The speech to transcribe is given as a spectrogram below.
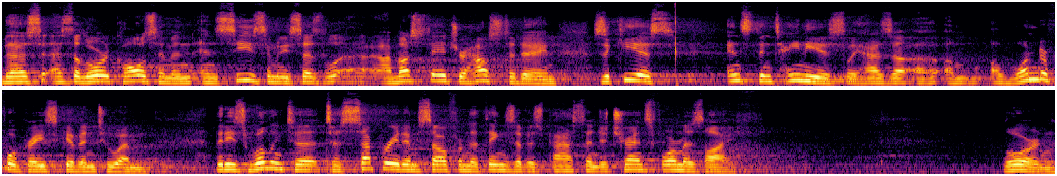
As, as the Lord calls him and, and sees him and he says, I must stay at your house today, Zacchaeus instantaneously has a, a, a wonderful grace given to him that he's willing to, to separate himself from the things of his past and to transform his life. Lord,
